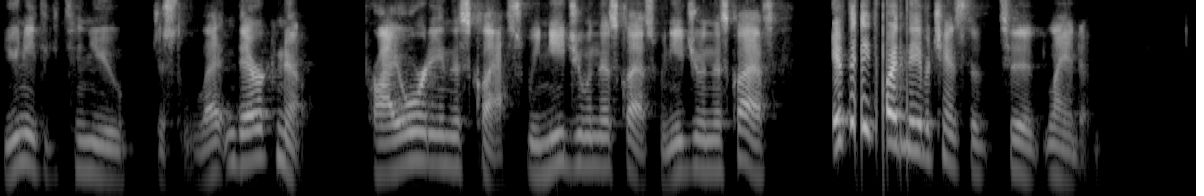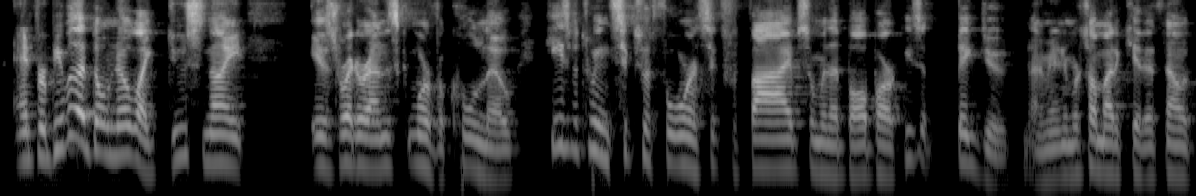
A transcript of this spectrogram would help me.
you need to continue just letting Derek know priority in this class. We need you in this class. We need you in this class. If they do, I think they have a chance to, to land him. And for people that don't know, like Deuce Knight is right around this more of a cool note. He's between six foot four and six foot five, somewhere in that ballpark. He's a big dude. I mean, we're talking about a kid that's now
